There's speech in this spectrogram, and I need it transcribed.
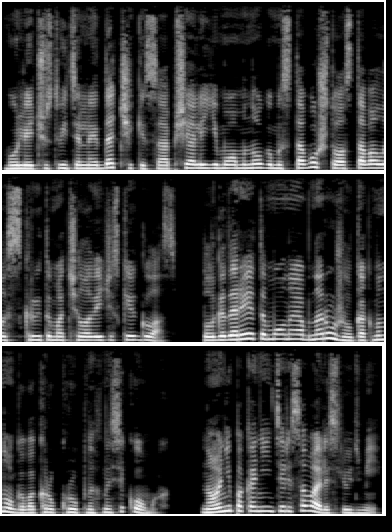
более чувствительные датчики сообщали ему о многом из того, что оставалось скрытым от человеческих глаз. Благодаря этому он и обнаружил, как много вокруг крупных насекомых. Но они пока не интересовались людьми.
